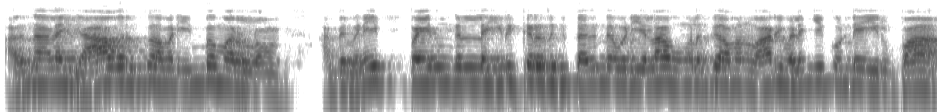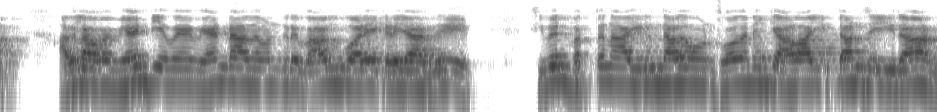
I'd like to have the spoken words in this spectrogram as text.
அதனால யாவருக்கும் அவன் இன்பம் அறலும் அந்த வினை பயன்கள்ல இருக்கிறதுக்கு தகுந்தபடியெல்லாம் உங்களுக்கு அவன் வாரி வழங்கி கொண்டே இருப்பான். அதுல அவன் வேண்டியவன் வேண்டாதவன்கிற பாகுபாடே கிடையாது. சிவன் பக்தனாக இருந்தாலும் அவன் சோதனைக்கு ஆளாகித்தான் செய்கிறான்.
